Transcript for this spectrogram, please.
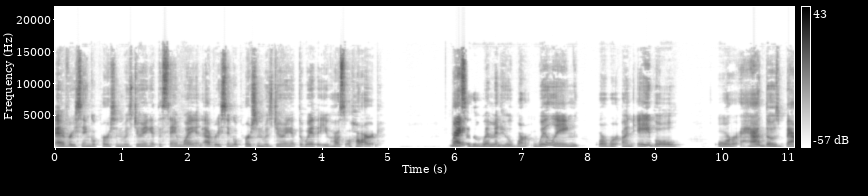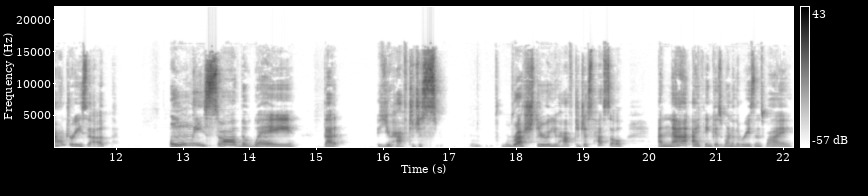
every single person was doing it the same way and every single person was doing it the way that you hustle hard. Right. And so the women who weren't willing or were unable or had those boundaries up only saw the way that you have to just rush through, you have to just hustle. And that I think is one of the reasons why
